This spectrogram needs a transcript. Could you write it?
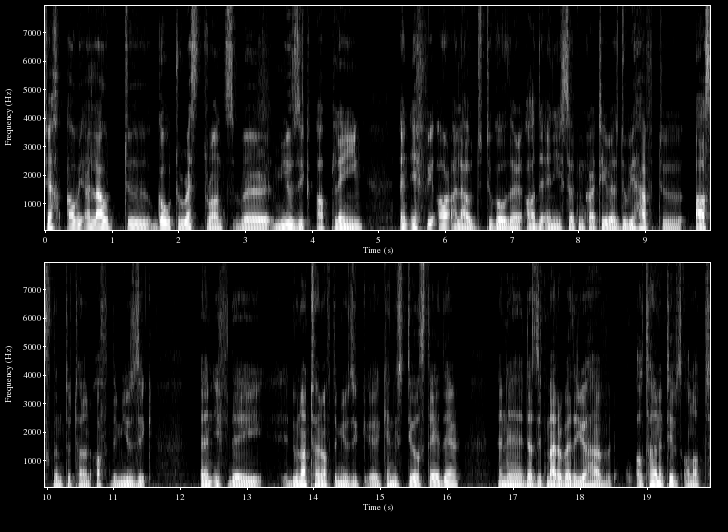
Sheikh, are we allowed to go to restaurants where music are playing? And if we are allowed to go there, are there any certain criteria? Do we have to ask them to turn off the music? And if they do not turn off the music, uh, can you still stay there? And uh, does it matter whether you have alternatives or not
